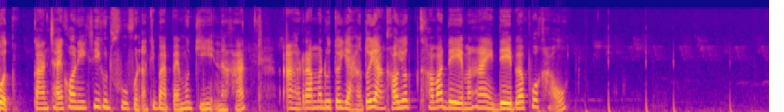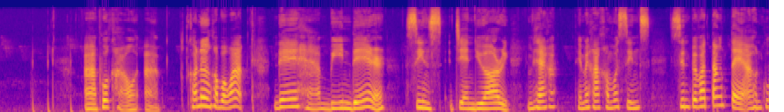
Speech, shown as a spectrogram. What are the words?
กฎการใช้ข้อนี้ที่คุณครูฝนอธิบายไปเมื่อกี้นะคะอะเรามาดูตัวอย่างตัวอย่างเขายกคำว่า day มาให้ day แปลว่าพวกเขา อ่าพวกเขาอ่าข้อหนึ่งเขาบอกว่า they have been there since January เห็นไหมคะเห็นไหมคะคำว่า since since แปลว่าตั้งแต่อะคุณครู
